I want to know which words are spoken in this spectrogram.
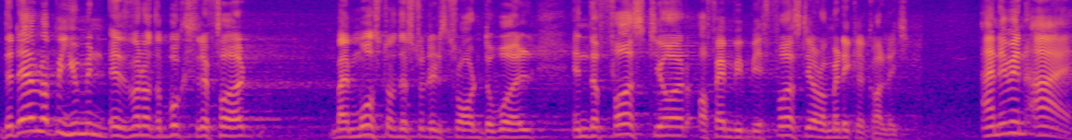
The Developing Human is one of the books referred by most of the students throughout the world in the first year of MBBS, first year of medical college. And even I,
